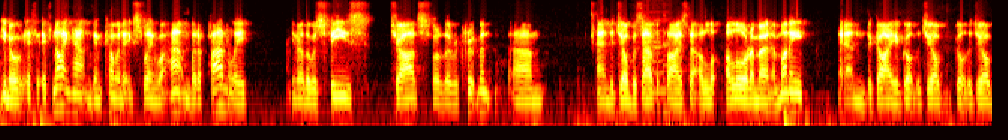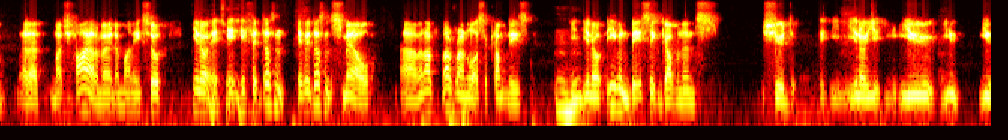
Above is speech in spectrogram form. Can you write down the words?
you know, if if nothing happened, then come and explain what happened. But apparently, you know, there was fees charged for the recruitment, um, and the job was advertised at a, a lower amount of money, and the guy who got the job got the job at a much higher amount of money. So, you know, it, if it doesn't if it doesn't smell um, and I've, I've run lots of companies. Mm-hmm. You, you, know, even basic governance should, you know, you you you you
